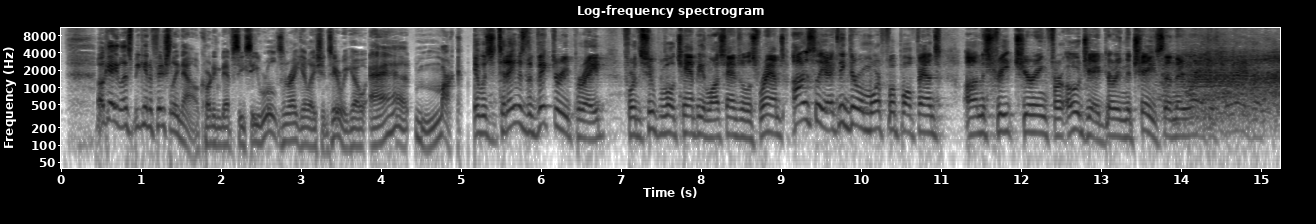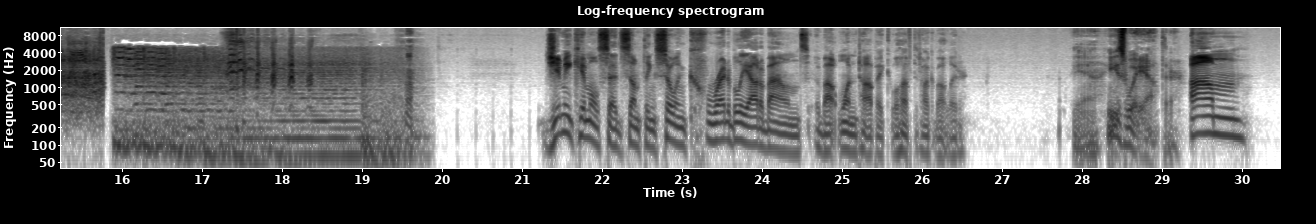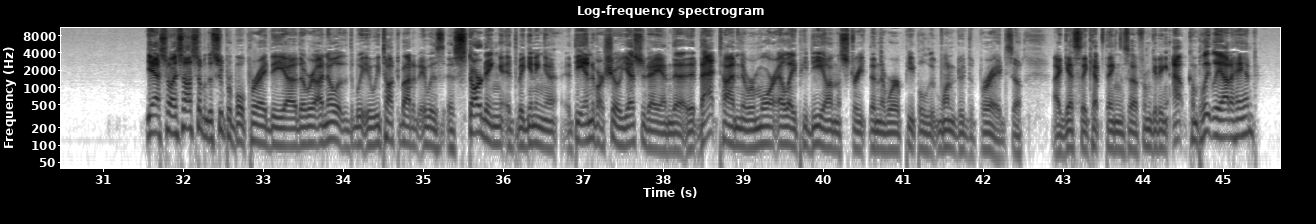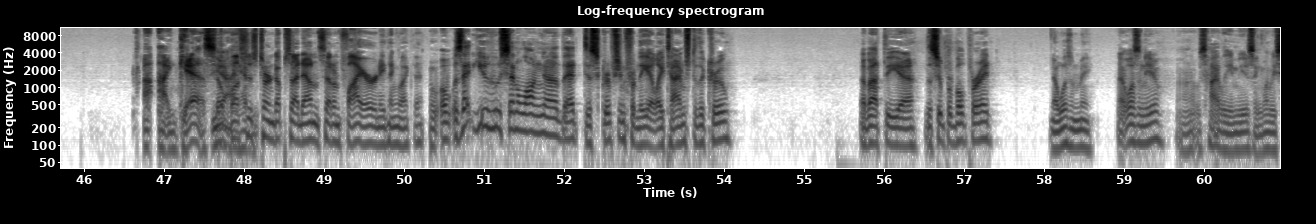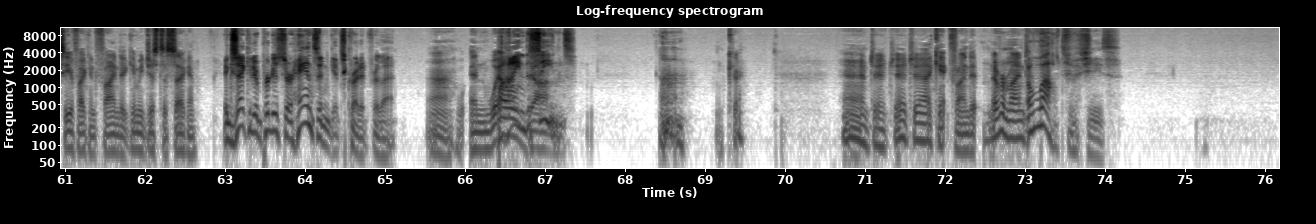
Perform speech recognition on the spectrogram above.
Okay, let's begin officially now, according to FCC rules and regulations. Here we go at Mark. It was today was the victory parade for the Super Bowl champion Los Angeles Rams. Honestly, I think there were more football fans on the street cheering for OJ during the chase than they were at this parade. Jimmy Kimmel said something so incredibly out of bounds about one topic we'll have to talk about later. Yeah, he's way out there. Um, yeah, so I saw some of the Super Bowl parade. The uh, there were I know we we talked about it. It was uh, starting at the beginning uh, at the end of our show yesterday, and uh, at that time there were more LAPD on the street than there were people that wanted to do the parade. So I guess they kept things uh, from getting out completely out of hand. I, I guess. No yeah, buses turned upside down and set on fire or anything like that. Was that you who sent along uh, that description from the LA Times to the crew about the uh, the Super Bowl parade? That wasn't me. That wasn't you. Oh, that was highly amusing. Let me see if I can find it. Give me just a second. Executive producer Hanson gets credit for that. Uh, and well behind the done. scenes. Okay. Uh, da, da, I can't find it. Never mind. Oh well, jeez.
